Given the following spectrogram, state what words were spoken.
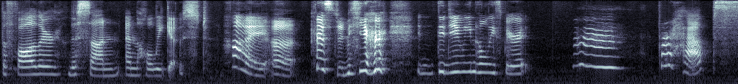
the Father, the Son, and the Holy Ghost. Hi, uh, Christian here. Did you mean Holy Spirit? Hmm, perhaps.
